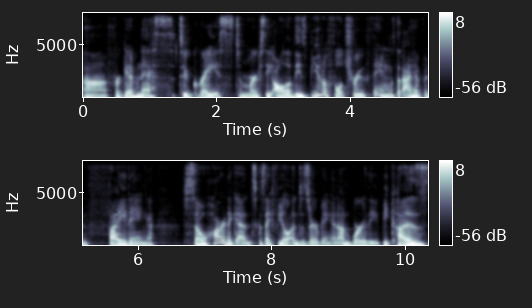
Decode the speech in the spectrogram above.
uh, forgiveness, to grace, to mercy, all of these beautiful, true things that I have been fighting so hard against because I feel undeserving and unworthy because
